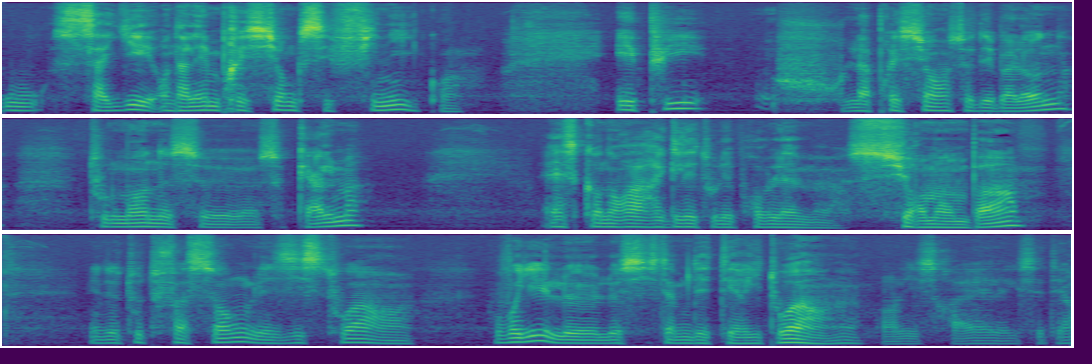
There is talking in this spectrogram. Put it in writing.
où ça y est, on a l'impression que c'est fini, quoi. Et puis, la pression se déballonne, tout le monde se, calme. Est-ce qu'on aura réglé tous les problèmes? Sûrement pas. Mais de toute façon, les histoires. Vous voyez le, système des territoires, hein, l'Israël, etc.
